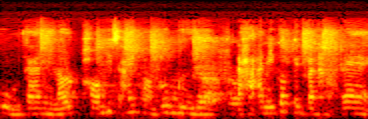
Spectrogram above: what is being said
กลุ่มกัน แล้วพร้อมที่จะให้ความร่วมมือนะคะอันนี้ก็เป็นปัญหาแรก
